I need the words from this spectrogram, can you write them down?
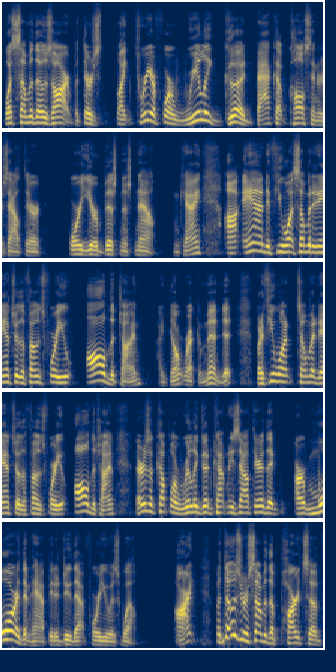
what some of those are. But there's like three or four really good backup call centers out there for your business now. Okay? Uh, and if you want somebody to answer the phones for you all the time I don't recommend it, but if you want somebody to answer the phones for you all the time, there's a couple of really good companies out there that are more than happy to do that for you as well. All right, but those are some of the parts of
